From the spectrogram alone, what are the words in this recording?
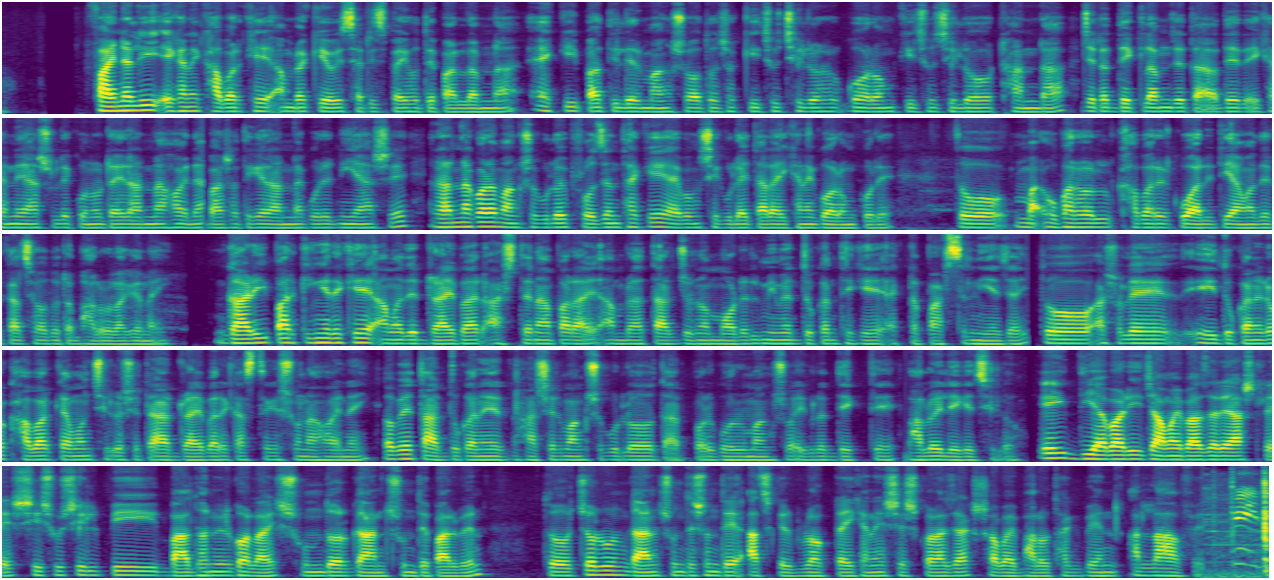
ফাইনালি এখানে খাবার খেয়ে আমরা কেউই স্যাটিসফাই হতে পারলাম না। একই পাতিলের মাংস অথচ কিছু ছিল গরম, কিছু ছিল ঠান্ডা, যেটা দেখলাম যে তাদের এখানে আসলে কোনোটাই রান্না হয় না। বাসা থেকে রান্না করে নিয়ে আসে। রান্না করা মাংসগুলো ফ্রোজেন থাকে এবং সেগুলোই তারা এখানে গরম করে। তো ওভারঅল খাবারের কোয়ালিটি আমাদের কাছে অতটা ভালো লাগে নাই। গাড়ি পার্কিংয়ে রেখে আমাদের ড্রাইভার আসতে না পারায় আমরা তার জন্য মডেল মিমের দোকান থেকে একটা পার্সেল নিয়ে যাই। তো আসলে এই দোকানেরও খাবার কেমন ছিল সেটা ড্রাইভারের কাছ থেকে শোনা হয় নাই। তবে তার দোকানের হাঁসের মাংসগুলো, তারপর গরুর মাংস এগুলো দেখতে ভালোই লেগেছিল। এই দিয়াবাড়ি জামাই বাজারে আসলে শিশু শিল্পী বাঁধনের গলায় সুন্দর গান শুনতে পারবেন। তো চলুন গান শুনতে শুনতে আজকের ব্লগটা এখানে শেষ করা যাক। সবাই ভালো থাকবেন। আল্লাহ হাফেজ।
